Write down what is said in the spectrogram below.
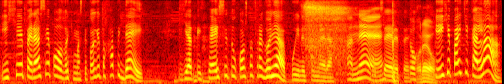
είχε περάσει από δοκιμαστικό για το Happy Day. Για τη θέση του Κώστα Φραγκολιά που είναι σήμερα. Α, ναι. Ξέρετε. Ωραίο. Και είχε πάει και καλά.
